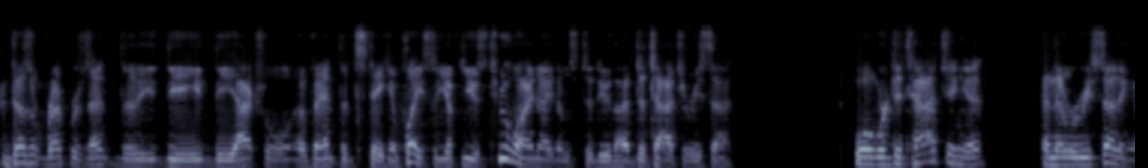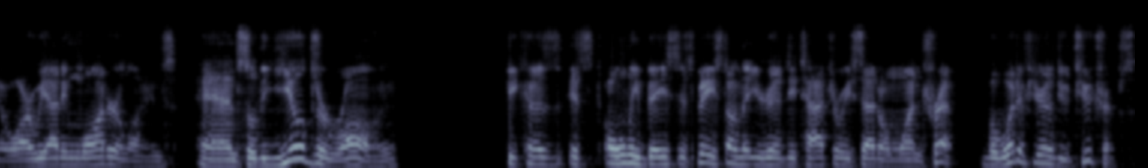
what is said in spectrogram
it doesn't represent the the the actual event that's taking place. So you have to use two line items to do that, detach and reset. Well, we're detaching it and then we're resetting it. Well, are we adding water lines? And so the yields are wrong because it's only based it's based on that you're going to detach and reset on one trip. But what if you're going to do two trips?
